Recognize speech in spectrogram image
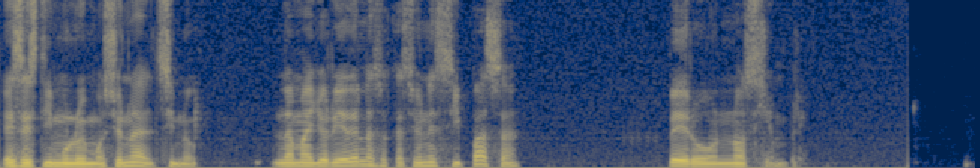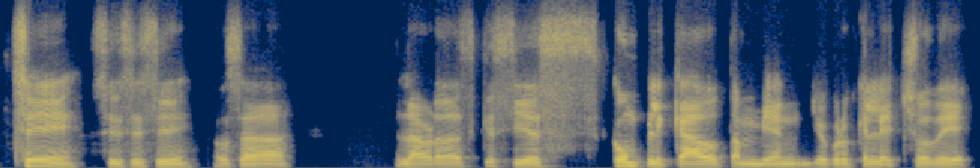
ese estímulo emocional, sino la mayoría de las ocasiones sí pasa, pero no siempre. Sí, sí, sí, sí, o sea, la verdad es que sí es complicado también, yo creo que el hecho de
